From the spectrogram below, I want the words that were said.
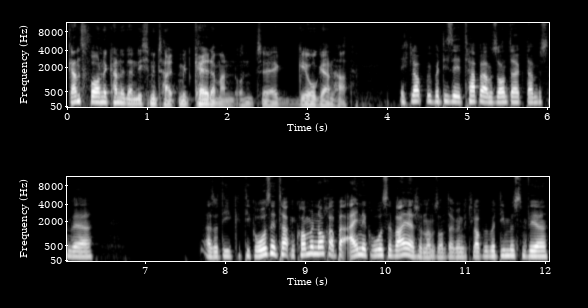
ganz vorne kann er dann nicht mithalten mit Keldermann und äh, Geo Gernhardt. Ich glaube, über diese Etappe am Sonntag, da müssen wir. Also die, die großen Etappen kommen noch, aber eine große war ja schon am Sonntag und ich glaube, über die müssen wir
